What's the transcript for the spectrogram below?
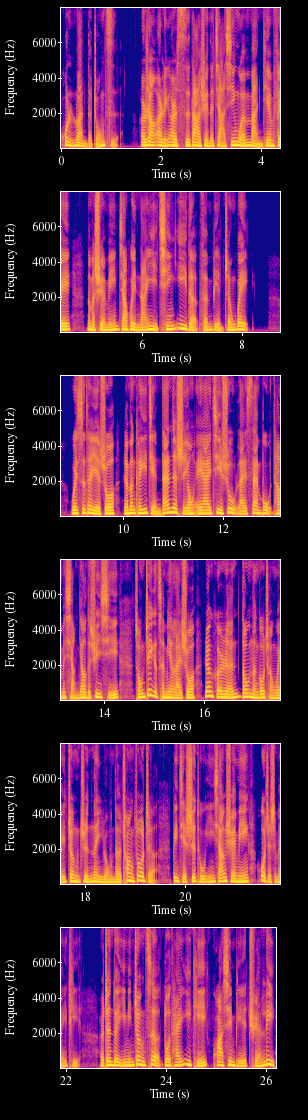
混乱的种子。而让二零二四大选的假新闻满天飞，那么选民将会难以轻易的分辨真伪。威斯特也说，人们可以简单地使用 AI 技术来散布他们想要的讯息。从这个层面来说，任何人都能够成为政治内容的创作者，并且试图影响选民或者是媒体。而针对移民政策、堕胎议题、跨性别权利，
